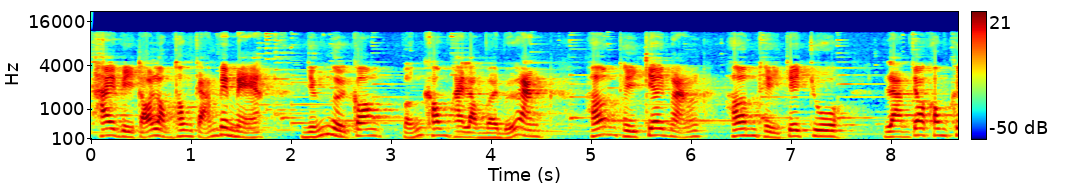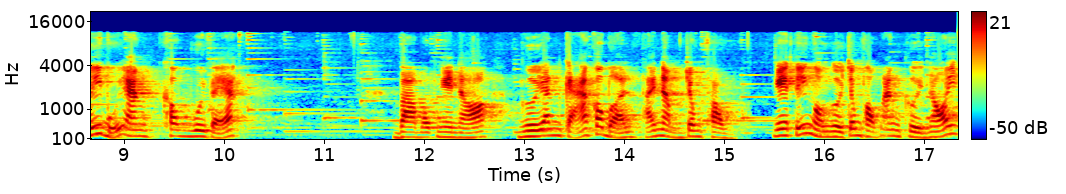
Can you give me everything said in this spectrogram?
Thay vì tỏ lòng thông cảm với mẹ những người con vẫn không hài lòng về bữa ăn. Hôm thì chê mặn, hôm thì chê chua, làm cho không khí buổi ăn không vui vẻ. Vào một ngày nọ, người anh cả có bệnh phải nằm trong phòng. Nghe tiếng mọi người trong phòng ăn cười nói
